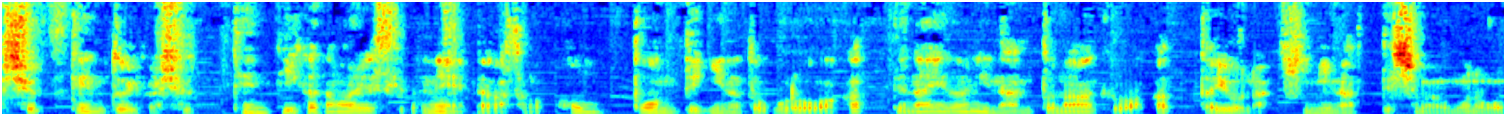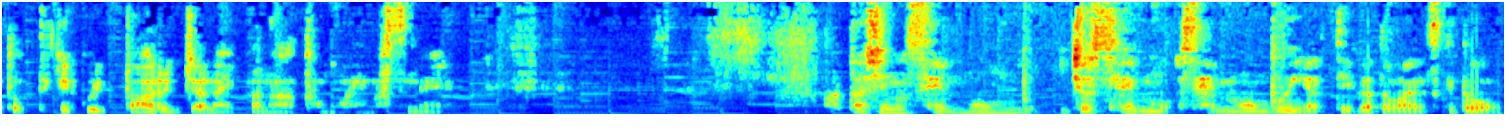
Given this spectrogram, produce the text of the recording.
出典というか、出典って言い方もあれですけどね、だからその根本的なところを分かってないのになんとなく分かったような気になってしまう物事って結構いっぱいあるんじゃないかなと思いますね。私の専門、一応専門、専門分野って言い方もあるんですけど、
